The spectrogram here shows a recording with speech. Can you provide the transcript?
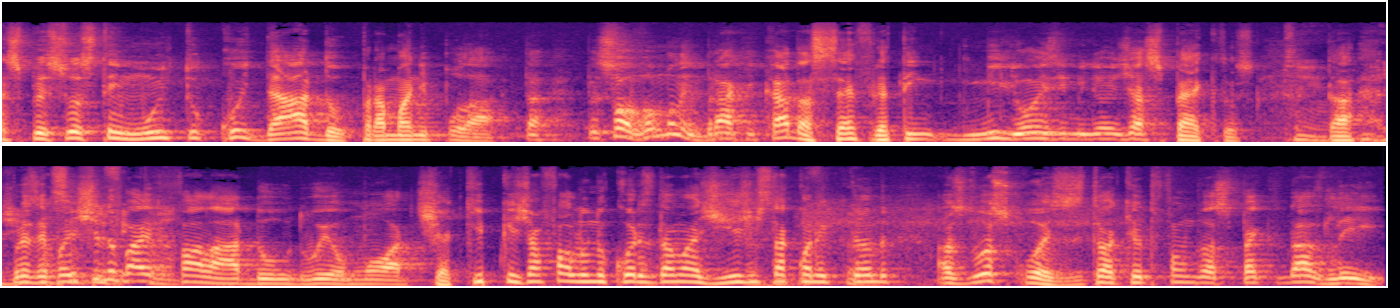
as pessoas têm muito cuidado para manipular. Tá? Pessoal, vamos lembrar que cada Séfira tem milhões e milhões de aspectos. Sim, tá? Por exemplo, tá a gente não vai falar do, do Eu Morte aqui, porque já falou no Cores da Magia, a gente está conectando as duas coisas. Então aqui eu tô falando do aspecto das leis.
